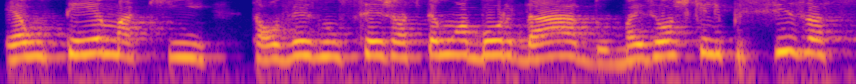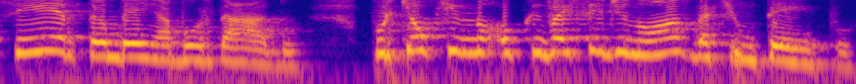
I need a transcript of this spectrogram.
É um tema que talvez não seja tão abordado, mas eu acho que ele precisa ser também abordado, porque é o que, o que vai ser de nós daqui a um tempo.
